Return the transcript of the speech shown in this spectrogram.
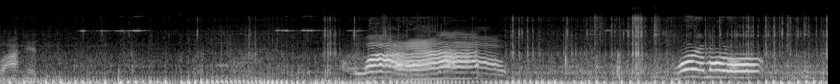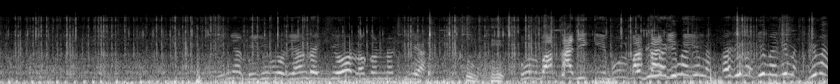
વાહે વાવ મોરે મોરો અહીંયા બીજું તો ધ્યાન રાખજો હો, લગન નથી થયા. ફૂલ બાકાજી કી ફૂલ બાકાજી ધીમે ધીમે ધીમે ધીમે ધીમે ધીમે.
